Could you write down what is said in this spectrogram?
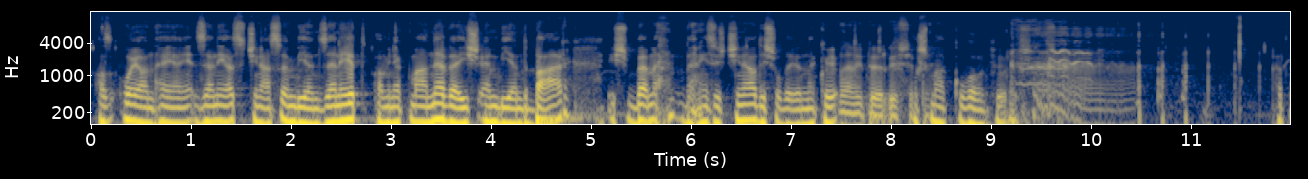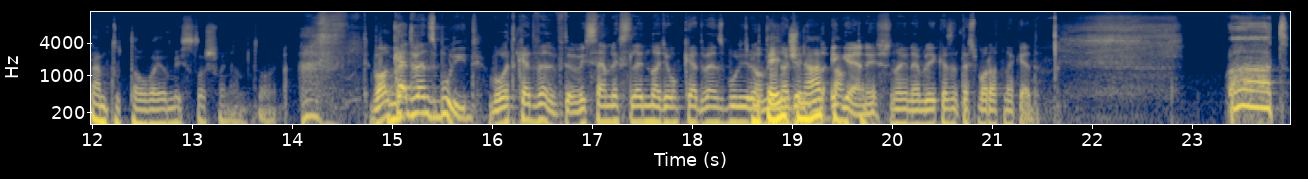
az olyan helyen zenélsz, csinálsz ambient zenét, aminek már neve is ambient bar, és be, bemész és csinálod, és oda jönnek, hogy valami pörgősebb. Most már akkor valami pörgősebb. Hát nem tudta hova jön biztos, vagy nem tudom. Van kedvenc bulid? Volt kedvenc? Visszaemlékszel egy nagyon kedvenc bulira? Mit ami én nagyon, csináltam? Igen, és nagyon emlékezetes maradt neked? Hát...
